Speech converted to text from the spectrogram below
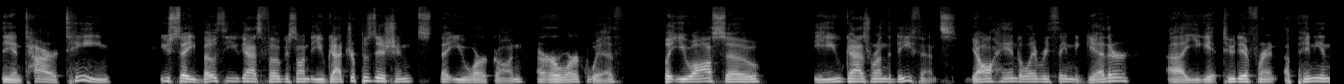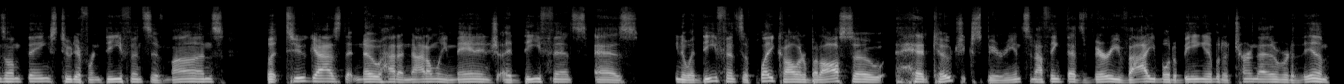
the entire team, you say both of you guys focus on you've got your positions that you work on or work with, but you also you guys run the defense. Y'all handle everything together. Uh, you get two different opinions on things, two different defensive minds, but two guys that know how to not only manage a defense as you know a defensive play caller, but also head coach experience. And I think that's very valuable to being able to turn that over to them.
